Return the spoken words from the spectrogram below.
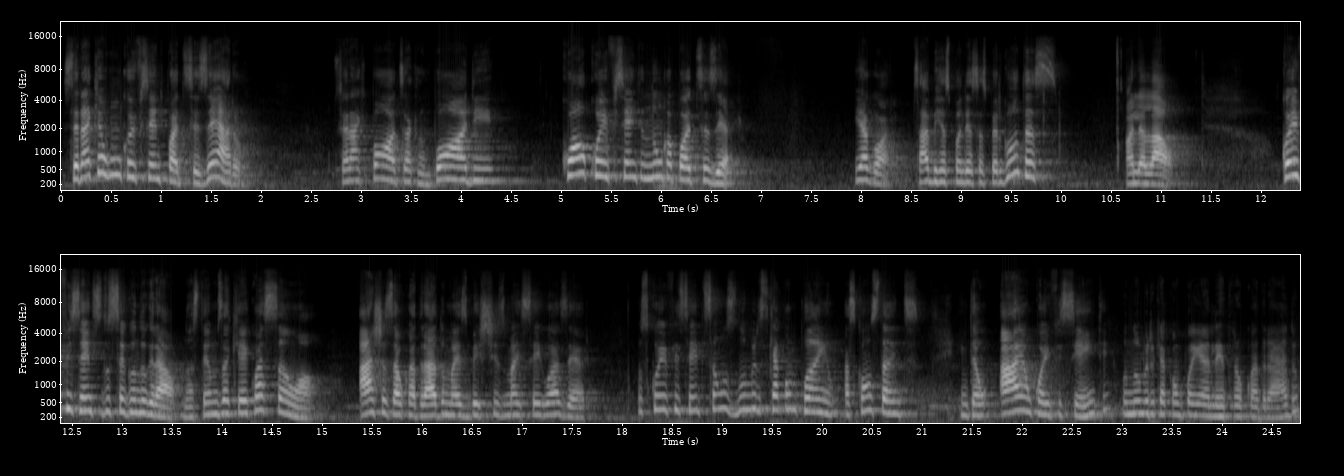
Será que algum coeficiente pode ser zero? Será que pode? Será que não pode? Qual coeficiente nunca pode ser zero? E agora? Sabe responder essas perguntas? Olha lá, ó. Coeficientes do segundo grau. Nós temos aqui a equação, ó ax ao quadrado mais bx mais c igual a zero. Os coeficientes são os números que acompanham as constantes. Então, A é um coeficiente, o número que acompanha a letra ao quadrado,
